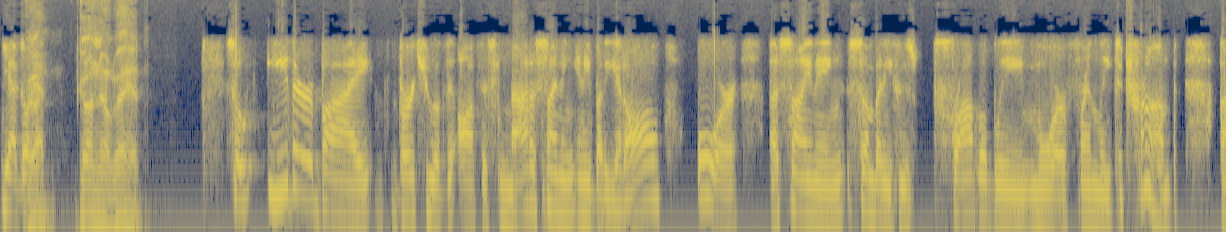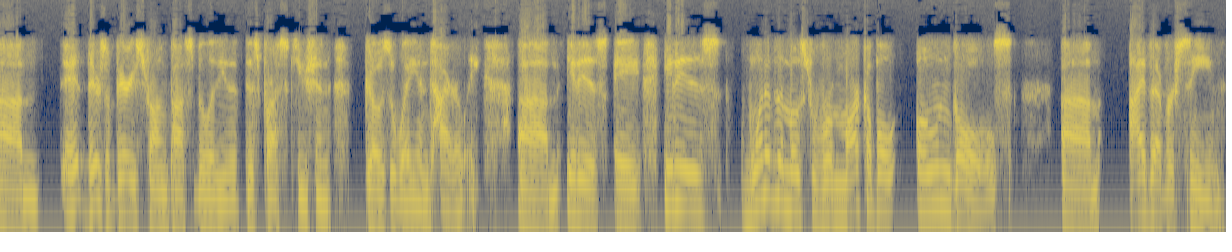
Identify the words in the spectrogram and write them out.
yeah, go, Go ahead. ahead. Go no, go ahead. So either by virtue of the office not assigning anybody at all, or assigning somebody who's probably more friendly to Trump, um, it, there's a very strong possibility that this prosecution goes away entirely. Um, it is a it is one of the most remarkable own goals um, I've ever seen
